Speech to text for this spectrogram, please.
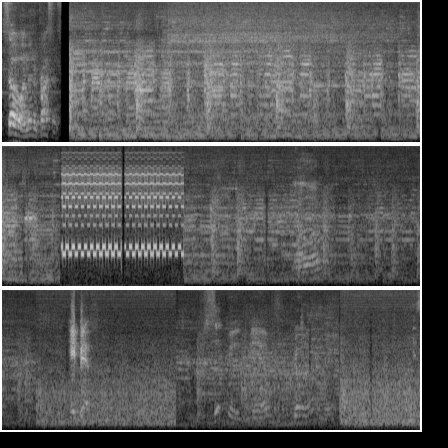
So I'm in the process. Hey, Biff. Sick me, man. What's going on there? Is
